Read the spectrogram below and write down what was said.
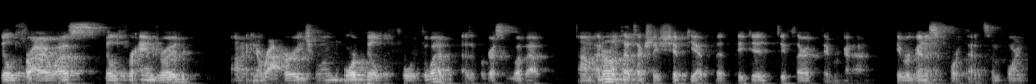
build for iOS, build for Android uh, in a wrapper, each one, or build for the web as a progressive web app. Um, I don't know if that's actually shipped yet, but they did declare that they were gonna they were gonna support that at some point.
